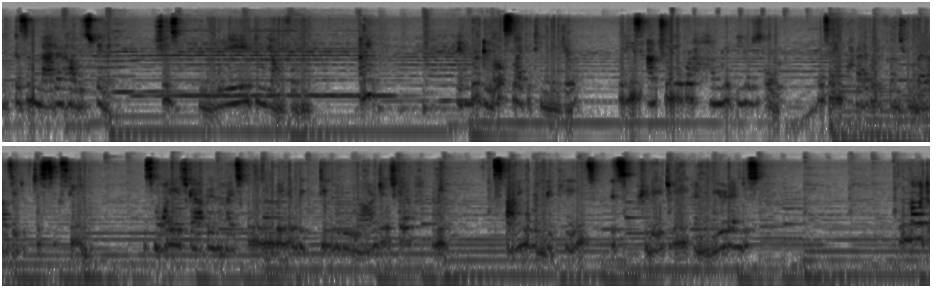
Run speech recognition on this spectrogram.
It doesn't matter how they swing it. She's way too young for him. I mean, Edward looks like a teenager, but he's actually over 100 years old. That's an incredible difference from Bella's age of just 16. A small age gap in high school isn't really a big deal, but a large age gap, I mean, spanning over decades, it's predatory and weird and just not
